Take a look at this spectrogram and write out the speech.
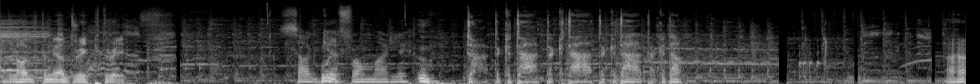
Jag vill ha lite mer drip drip. Sagge Oj. from my lip. Da, da, da, da, da, da, da, da, da. Aha.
